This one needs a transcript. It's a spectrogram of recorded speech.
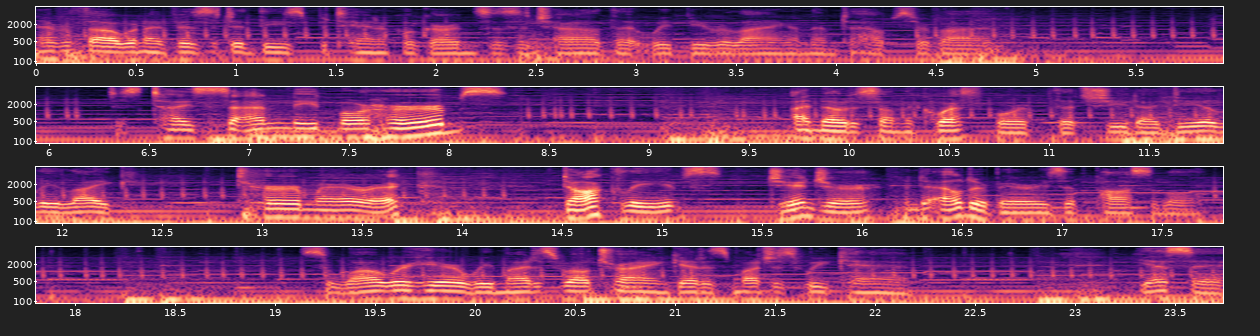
Never thought when I visited these botanical gardens as a child that we'd be relying on them to help survive. Does Tai-San need more herbs? I noticed on the quest board that she'd ideally like turmeric, dock leaves, ginger, and elderberries if possible. So while we're here, we might as well try and get as much as we can. Yes, eh,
